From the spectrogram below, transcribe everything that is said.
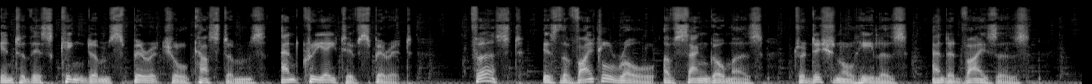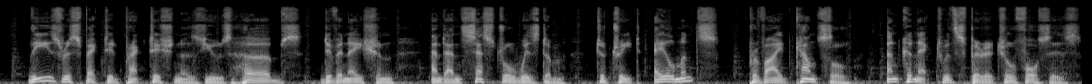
into this kingdom's spiritual customs and creative spirit. First is the vital role of sangomas, traditional healers and advisors. These respected practitioners use herbs, divination and ancestral wisdom to treat ailments, provide counsel and connect with spiritual forces.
